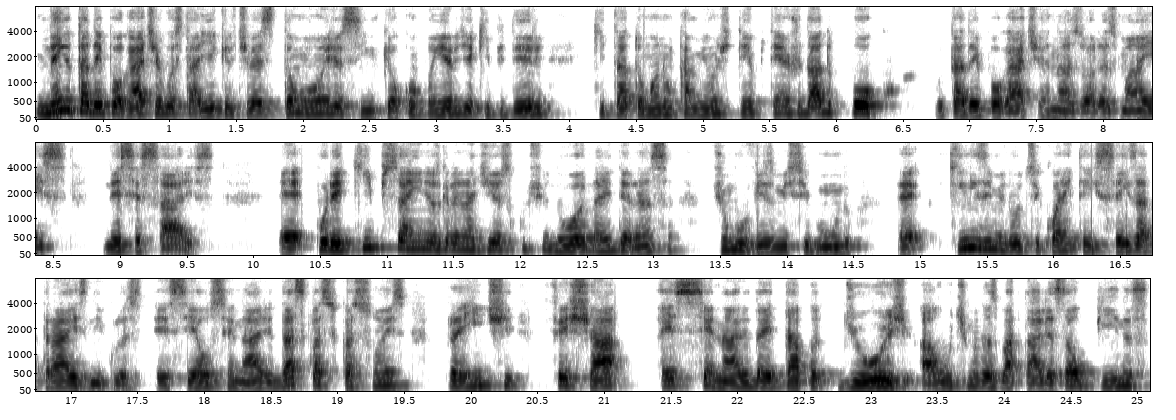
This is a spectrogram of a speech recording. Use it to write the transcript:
Nem o Tadej Pogacar gostaria que ele estivesse tão longe assim, que é o companheiro de equipe dele que está tomando um caminhão de tempo e tem ajudado pouco o Tadej Pogacar nas horas mais necessárias. É, por equipes, ainda os Grenadiers continuam na liderança, Jumbo Visma em segundo, é, 15 minutos e 46 atrás, Nicolas. Esse é o cenário das classificações para a gente fechar esse cenário da etapa de hoje, a última das batalhas alpinas.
